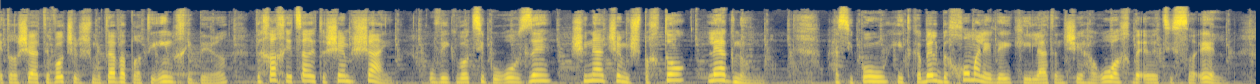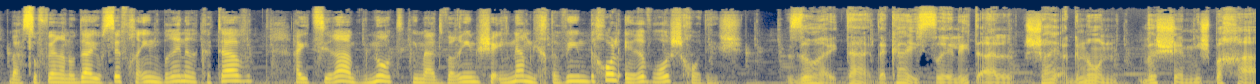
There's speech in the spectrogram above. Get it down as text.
את ראשי התיבות של שמותיו הפרטיים חיבר, וכך יצר את השם שי, ובעקבות סיפורו זה, שינה את שם משפחתו לעגנון. הסיפור התקבל בחום על ידי קהילת אנשי הרוח בארץ ישראל, והסופר הנודע יוסף חיים ברנר כתב, היצירה עגונות היא מהדברים שאינם נכתבים בכל ערב ראש חודש. זו הייתה דקה ישראלית על שי עגנון ושם משפחה.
